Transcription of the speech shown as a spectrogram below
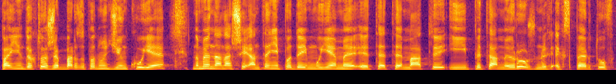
Panie doktorze, bardzo panu dziękuję. No my na naszej antenie podejmujemy y, te tematy i pytamy różnych ekspertów,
